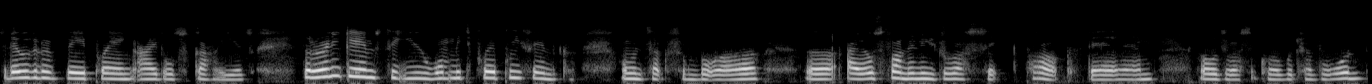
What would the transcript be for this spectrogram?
Today we're going to be playing Idle Skies. If there are any games that you want me to play, please say in the comment section below. Uh, I also found a new Jurassic Park game, or Jurassic World, whichever one,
